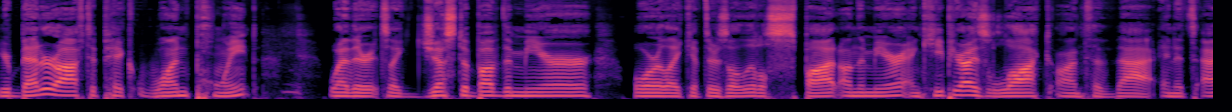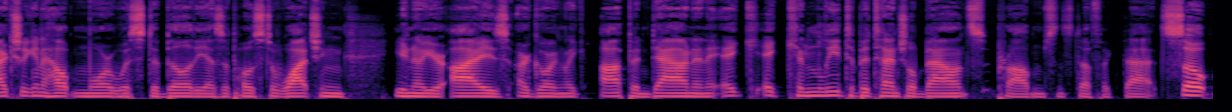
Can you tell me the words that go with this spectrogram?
You're better off to pick one point, whether it's like just above the mirror or like if there's a little spot on the mirror and keep your eyes locked onto that and it's actually going to help more with stability as opposed to watching you know your eyes are going like up and down and it, it can lead to potential balance problems and stuff like that so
